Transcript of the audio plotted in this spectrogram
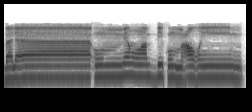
بلاء من ربكم عظيم.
